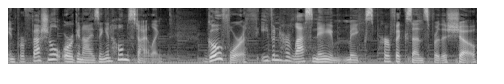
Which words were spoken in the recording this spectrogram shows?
in professional organizing and home styling. Goforth, even her last name makes perfect sense for this show.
